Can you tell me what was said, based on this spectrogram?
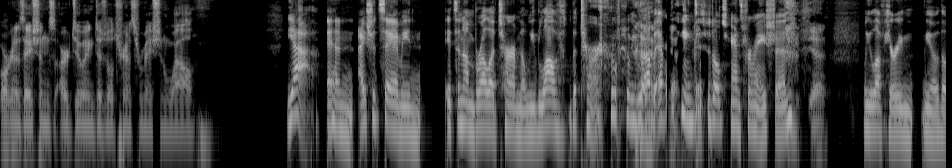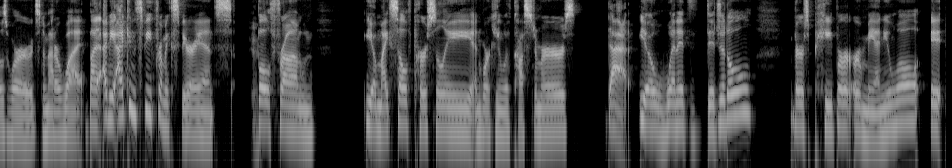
organizations are doing digital transformation well Yeah. And I should say, I mean, it's an umbrella term that we love the term. we love Yeah. everything digital transformation. yeah We love hearing, you know, those words no matter what. But I mean, I can speak from experience, Yeah. both from, you know, myself personally and working with customers that, you know, when it's digital versus paper or manual, it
